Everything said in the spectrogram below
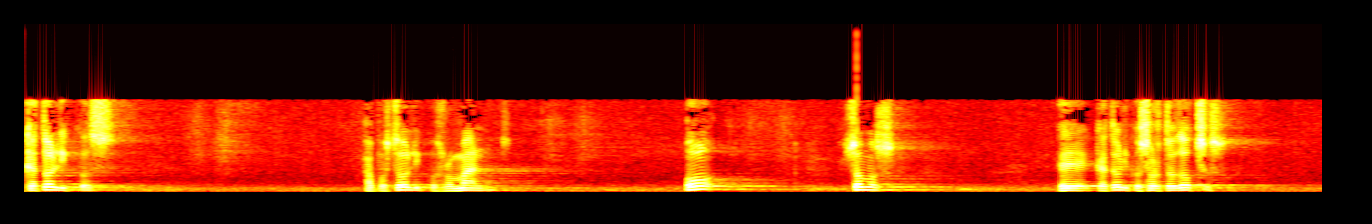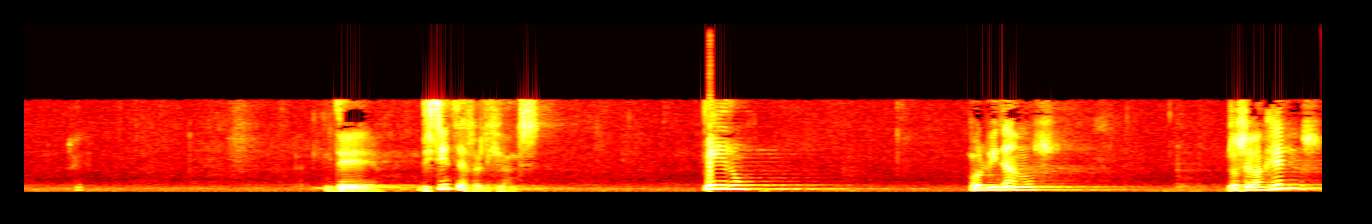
católicos apostólicos romanos o somos eh, católicos ortodoxos de distintas religiones. Pero olvidamos los evangelios.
